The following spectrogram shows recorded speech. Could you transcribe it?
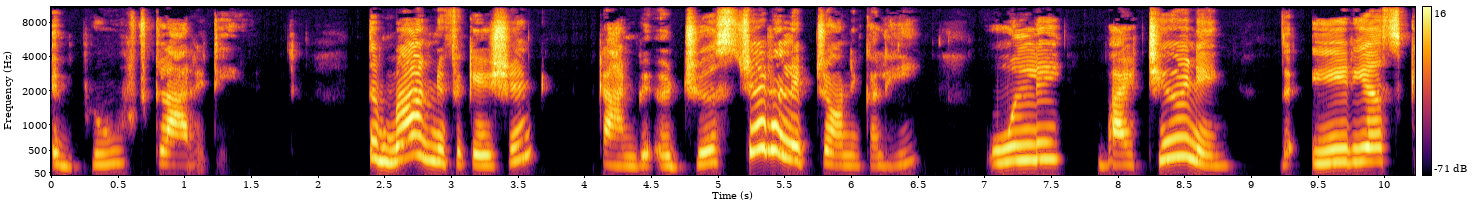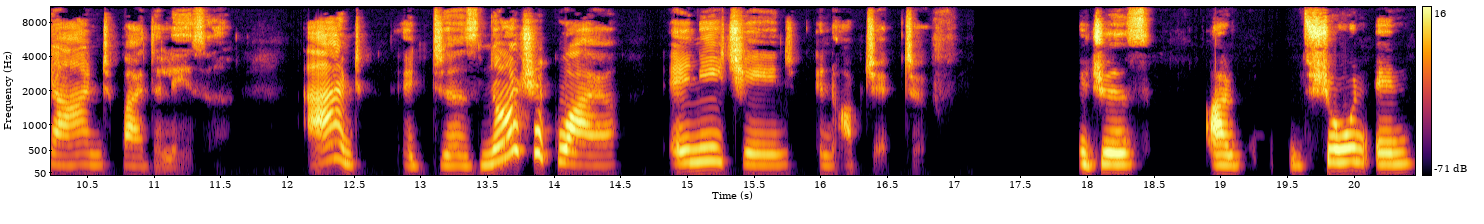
improved clarity. The magnification can be adjusted electronically only by tuning the area scanned by the laser and it does not require any change in objective. Images are shown in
